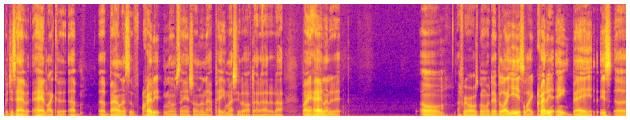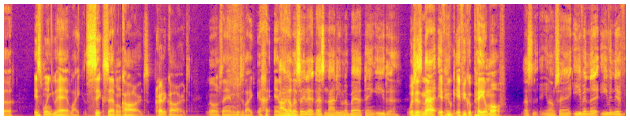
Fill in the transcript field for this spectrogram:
but just have had like a, a a balance of credit. You know what I'm saying? So that I pay my shit off. Da da da da. But I ain't had none of that. Um, I forgot where I was going with that, but like yeah, so like credit ain't bad. It's uh, it's when you have like six, seven cards, credit cards. You know what I'm saying? You just like and I even say that. That's not even a bad thing either. which is not if you if you could pay them off. That's you know what I'm saying. Even the even if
